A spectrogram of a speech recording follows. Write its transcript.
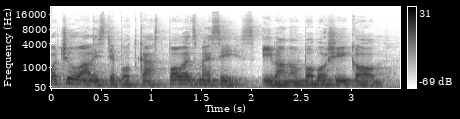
Počúvali ste podcast Povedzme si s Ivanom Bobošíkom.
